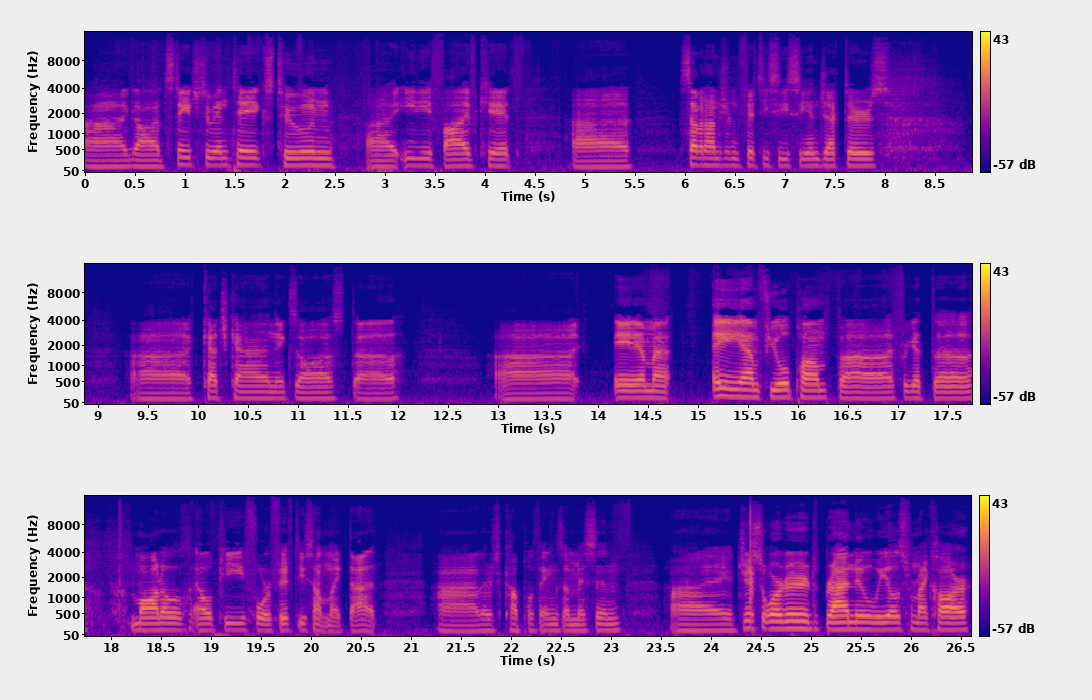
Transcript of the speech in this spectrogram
I got stage two intakes, tune, uh, E85 kit, uh, 750cc injectors, uh, catch can, exhaust, uh, uh, AM, fuel pump. Uh, I forget the model, LP 450, something like that. Uh, there's a couple things I'm missing. I just ordered brand new wheels for my car.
